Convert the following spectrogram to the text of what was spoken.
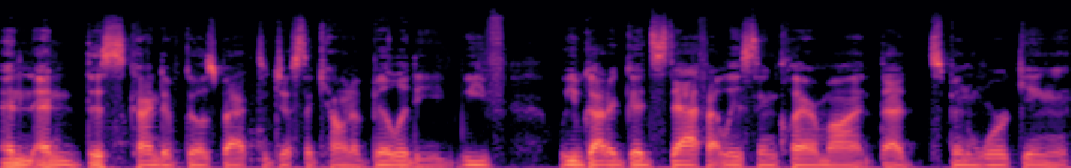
and and this kind of goes back to just accountability. We've we've got a good staff, at least in Clermont, that's been working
